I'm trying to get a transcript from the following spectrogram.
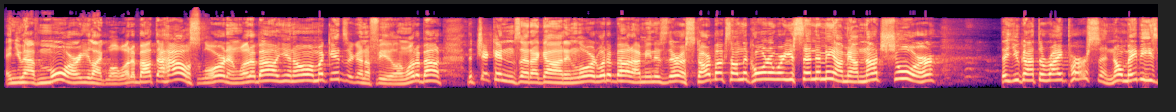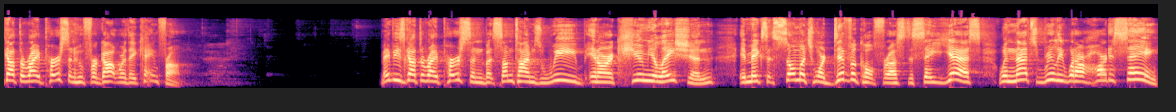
and you have more, you're like, well, what about the house, Lord? And what about, you know, my kids are going to feel? And what about the chickens that I got? And Lord, what about, I mean, is there a Starbucks on the corner where you're sending me? I mean, I'm not sure that you got the right person. No, maybe he's got the right person who forgot where they came from. Maybe he's got the right person, but sometimes we, in our accumulation, it makes it so much more difficult for us to say yes when that's really what our heart is saying.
